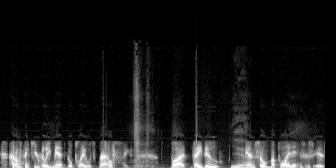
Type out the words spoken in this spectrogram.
I don't think he really meant go play with rattlesnakes, but they do. Yeah. And so my point is, is, is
